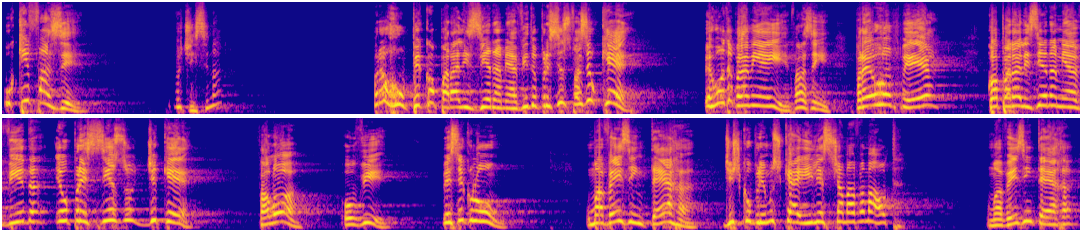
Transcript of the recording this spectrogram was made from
O que fazer? Eu vou te ensinar. Para eu romper com a paralisia na minha vida, eu preciso fazer o quê? Pergunta para mim aí. Fala assim: para eu romper com a paralisia na minha vida, eu preciso de quê? Falou? Ouvi? Versículo 1. Uma vez em terra, descobrimos que a ilha se chamava Malta. Uma vez em terra,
